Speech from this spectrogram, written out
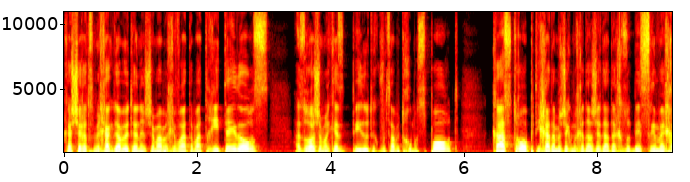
כאשר הצמיחה הגדולה ביותר נרשמה בחברת הבת ריטיילורס, הזרוע שמרכזת פעילות הקבוצה בתחום הספורט. קסטרו, פתיחת המשק מחדש הייתה תחסות ב-21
